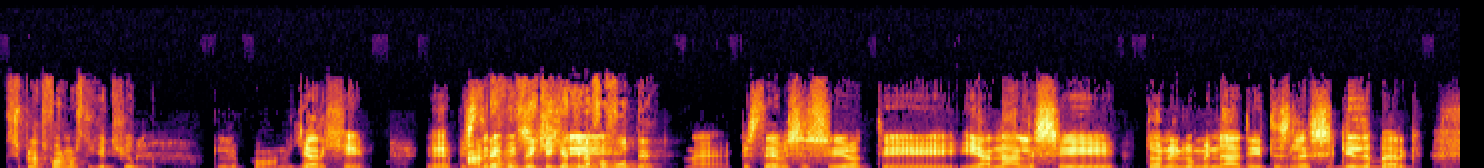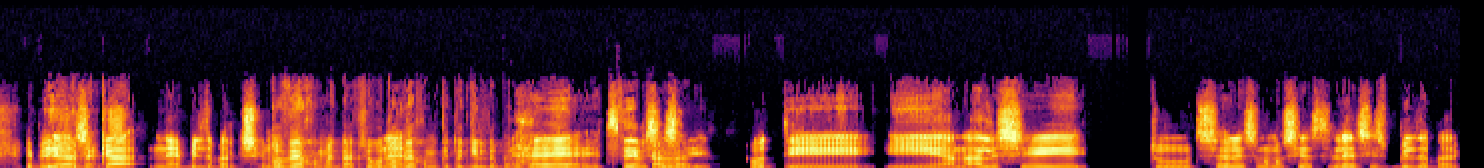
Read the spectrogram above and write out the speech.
της πλατφόρμας του YouTube. Λοιπόν, για αρχή. Ε, Αν πιστεύεις έχουν δίκιο, γιατί να εσύ- φοβούνται; Ναι. Πιστεύεις εσύ ότι η ανάλυση των Illuminati της λέξης Bilderberg επηρεάζει... Bilderberg. Κα... Ναι, Bilderberg, Το συγγνώμη. δέχομαι, εντάξει. Εγώ το Ναι. δέχομαι και τον Gildenberg. Ε, πιστεύεις Καλά. εσύ ότι η ανάλυση του, της θεωρίας συνωμοσίας της λέξης Bilderberg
